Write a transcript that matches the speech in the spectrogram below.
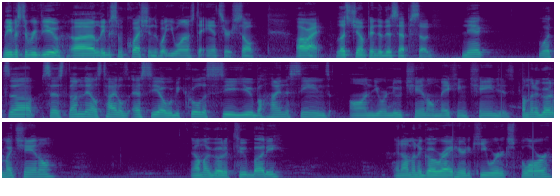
leave us a review. Uh, leave us some questions, what you want us to answer. So, all right, let's jump into this episode. Nick, what's up? Says thumbnails, titles, SEO. Would be cool to see you behind the scenes on your new channel making changes. I'm to go to my channel. I'm to go to TubeBuddy. And I'm to go right here to Keyword Explorer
